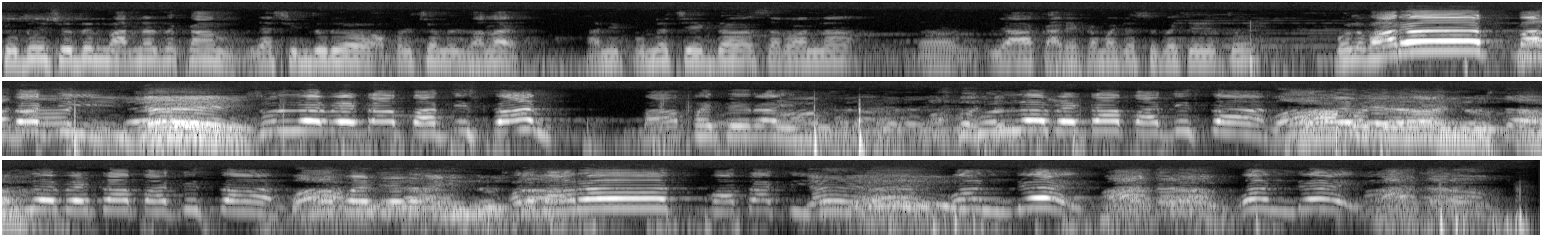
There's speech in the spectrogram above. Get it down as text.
शोधून शोधून मारण्याचं काम या सिंदूर ऑपरेशनमध्ये झालं आहे आणि पुन्हा एकदा सर्वांना या कार्यक्रमाच्या शुभेच्छा देतो. बोल भारत माता की सुन ले बेटा पाकिस्तान! बाप है तेरा हिंदुस्तान. सुन ले बेटा पाकिस्तान! बाप है तेरा हिंदुस्तान. सुन ले बेटा पाकिस्तान! बाप है तेरा हिंदुस्तान. बोल भारत माता की वंदे! वंदे!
